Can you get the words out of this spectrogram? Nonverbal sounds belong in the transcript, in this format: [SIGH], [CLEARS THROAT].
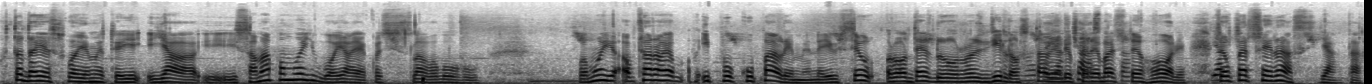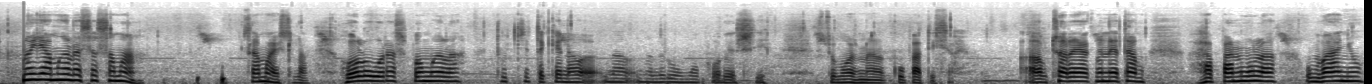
хто дає своє мити, я і сама помию, бо я якось, слава Богу, помию. А вчора і покупали мене, і всю одежду розділу ставили, часто перебачте, голі. Це в перший раз я так. Ну я милася сама. Сама йшла. Голову раз помила. Тут є таке на, на, на другому поверсі, що можна купатися. А вчора, як мене там гапанула у баню,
